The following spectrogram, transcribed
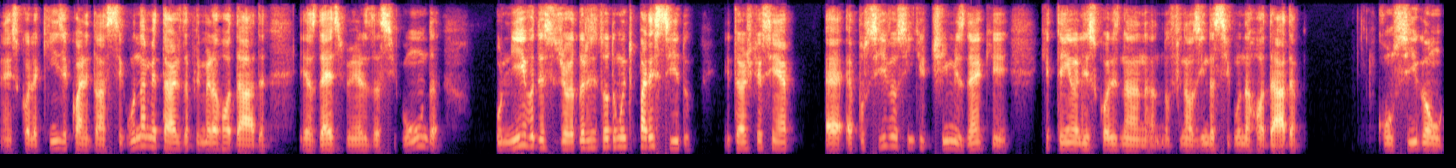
né, a escolha 15 e 40, então a segunda metade da primeira rodada e as 10 primeiras da segunda, o nível desses jogadores é todo muito parecido. Então acho que assim é, é, é possível sim que times, né, que, que tenham ali escolhas na, na, no finalzinho da segunda rodada consigam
